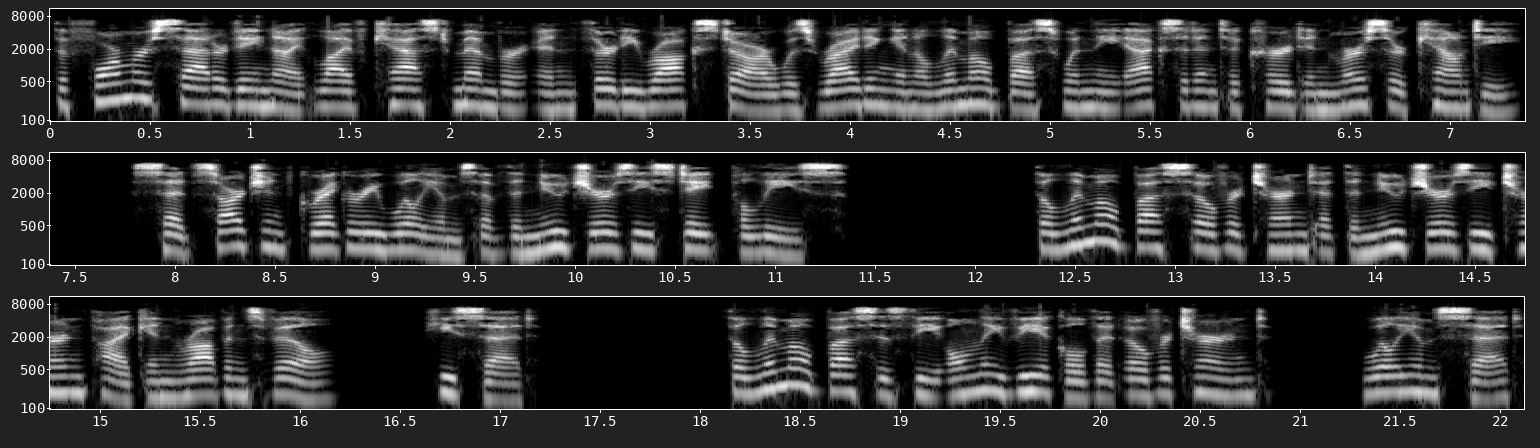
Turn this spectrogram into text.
The former Saturday Night Live cast member and 30 Rock star was riding in a limo bus when the accident occurred in Mercer County, said Sergeant Gregory Williams of the New Jersey State Police. The limo bus overturned at the New Jersey Turnpike in Robbinsville, he said. The limo bus is the only vehicle that overturned, Williams said.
